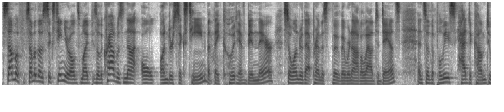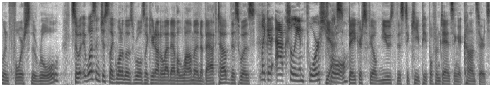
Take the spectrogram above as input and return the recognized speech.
some of some of those 16 year olds might be, so the crowd was not all under 16 but they could have been there so under that premise they, they were not allowed to dance and so the police had to come to enforce the rule so it wasn't just like one of those rules like you're not allowed to have a llama in a bathtub this was like an actually enforced Yes, rule. Bakersfield used this to keep people from dancing at concerts.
